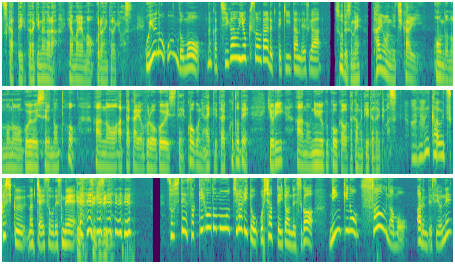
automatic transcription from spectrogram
使っていただきながら山々をご覧いただけます。お湯の温度もなんか違う浴槽があるって聞いたんですが。そうですね。体温に近い温度のものをご用意するのとあのあったかいお風呂をご用意して交互に入っていただくことでよりあの入浴効果を高めていただいてます。あなんか美しくなっちゃいそうですね。えぜひぜひ そして先ほどもちらりとおっしゃっていたんですが人気のサウナもあるんですよね。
